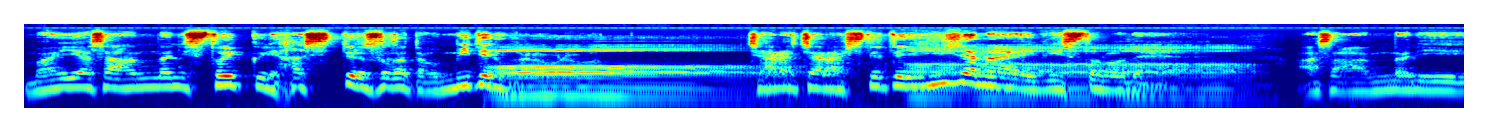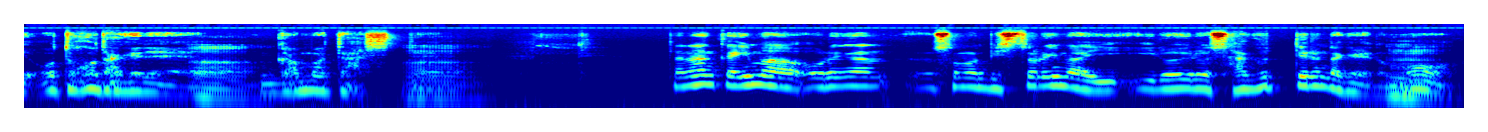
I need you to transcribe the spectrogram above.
毎朝あんなにストイックに走ってる姿を見てるから、俺はチャラチャラしてていいじゃない、ビストロであ。朝あんなに男だけで頑張って走って。だなんか今、俺がそのビストロ今いいろいろ探ってるんだけれども、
